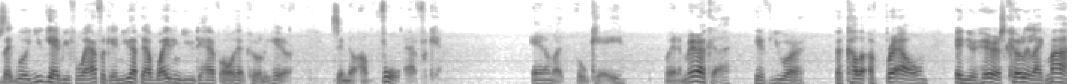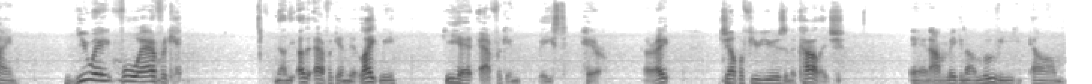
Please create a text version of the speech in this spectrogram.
It's like, well, you can't be full African. You have to have white in you to have all that curly hair. He said, no, I'm full African. And I'm like, okay. Well, in America, if you are the color of brown and your hair is curly like mine, you ain't full African. Now, the other African that liked me, he had African based hair. All right? Jump a few years into college, and I'm making a movie. Um,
